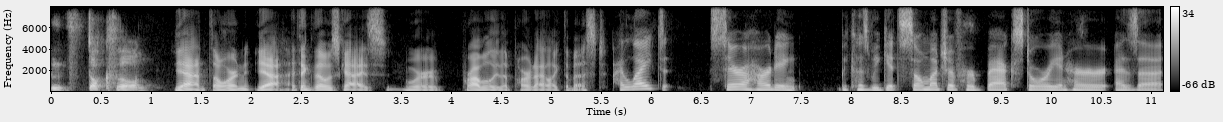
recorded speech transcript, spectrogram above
And Doc Thorne. Yeah, and Thorne. Yeah, I think those guys were probably the part I liked the best. I liked Sarah Harding because we get so much of her backstory and her as a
